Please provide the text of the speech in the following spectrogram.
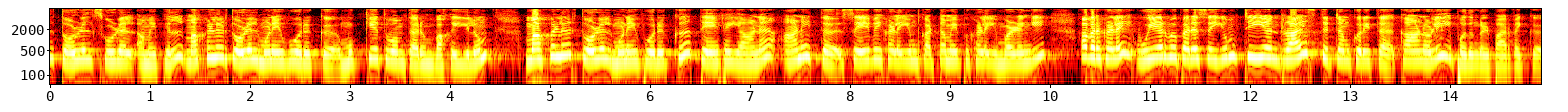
தொழில் சூழல் அமைப்பில் மகளிர் தொழில் முனைவோருக்கு முக்கியத்துவம் தரும் வகையிலும் மகளிர் தொழில் முனைவோருக்கு தேவையான அனைத்து சேவைகளையும் கட்டமைப்புகளையும் வழங்கி அவர்களை உயர்வு பெற செய்யும் டிஎன் ராய்ஸ் திட்டம் குறித்த காணொளி இப்போது உங்கள் பார்வைக்கு.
